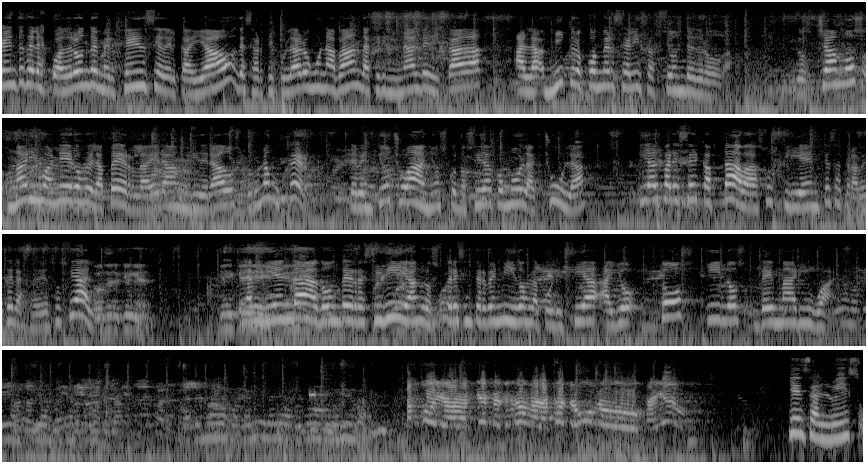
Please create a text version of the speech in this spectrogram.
Agentes del Escuadrón de Emergencia del Callao desarticularon una banda criminal dedicada a la microcomercialización de droga. Los chamos marihuaneros de La Perla eran liderados por una mujer de 28 años conocida como La Chula y al parecer captaba a sus clientes a través de las redes sociales. En la vivienda donde residían los tres intervenidos, la policía halló dos kilos de marihuana. Apoyo a la jefe de a la 4-1 Callao. Y en San Luis,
